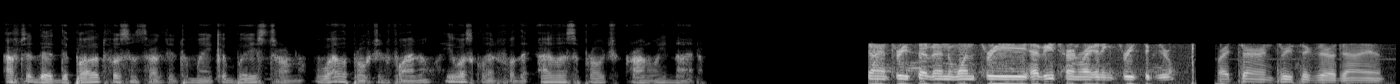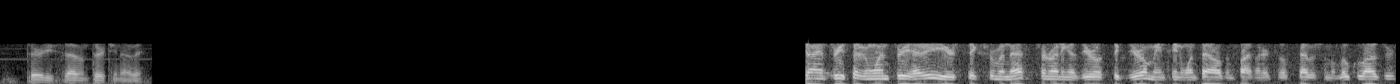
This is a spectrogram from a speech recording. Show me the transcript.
After that, the pilot was instructed to make a base turn. While approaching final, he was cleared for the ILS approach runway 9. Giant 3713 heavy, turn right heading 360. Right turn 360, Giant 3713 heavy. Giant 3713 heavy, you're 6 from a nest, turn running a 060, maintain 1,500 till established on the localizer,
